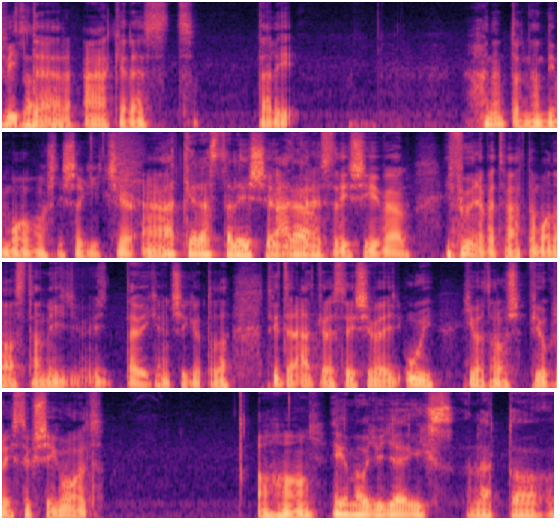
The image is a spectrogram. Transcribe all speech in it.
Twitter álkereszt teli... Ha nem tudok Nándiam olvasni, segítsél. Át, Átkeresztelésével. átkeresztelésével. Egy főnevet vártam oda, aztán így, így tevékenység jött oda. Twitter átkeresztelésével egy új hivatalos fiókra is szükség volt. Aha. Igen, mert hogy ugye X lett a, a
